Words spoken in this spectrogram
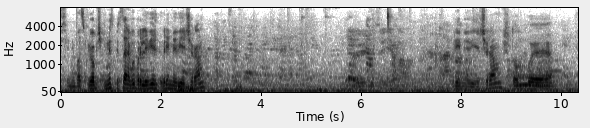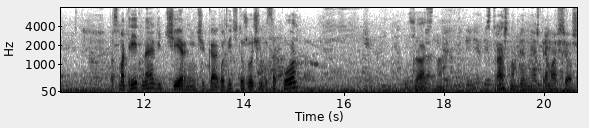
Все небоскребчики. Мы специально выбрали ве время вечером. Время вечером, чтобы посмотреть на вечерний Чикаго. Вот видите, тоже очень высоко. Ужасно. Страшно, блин, мне аж прямо все ж.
